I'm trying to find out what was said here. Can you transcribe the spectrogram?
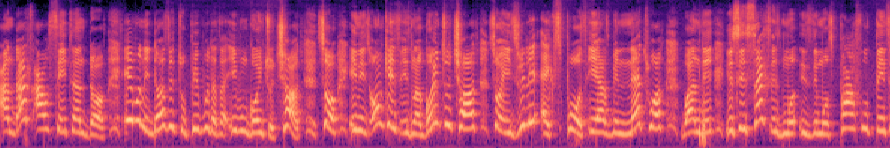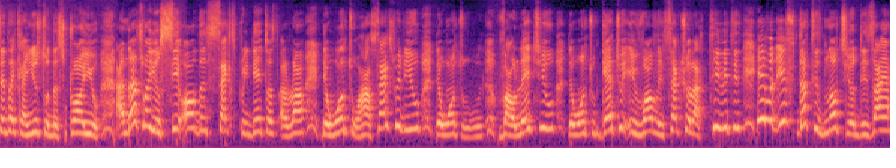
And that's how Satan does. Even he does it to people that are even going to church. So in his own case, he's not going to church, so he's really exposed. He has been networked. One day, you see, sex is mo- is the most powerful thing Satan can use to destroy you, and that's why you see all these sex predators around. They want to have sex with you. They want to violate you. They want to get you involved in sexual activities, even if that is not your desire.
